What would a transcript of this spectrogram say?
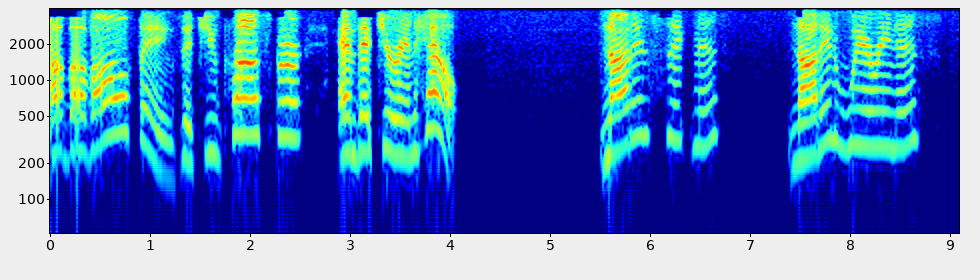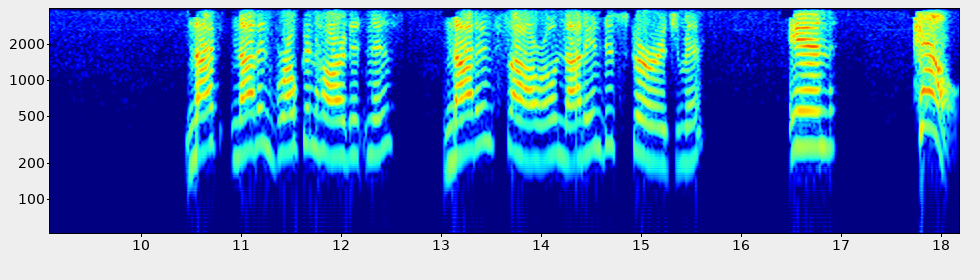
Above all things, that you prosper and that you're in health, not in sickness, not in weariness, not, not in brokenheartedness, not in sorrow, not in discouragement, in health,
